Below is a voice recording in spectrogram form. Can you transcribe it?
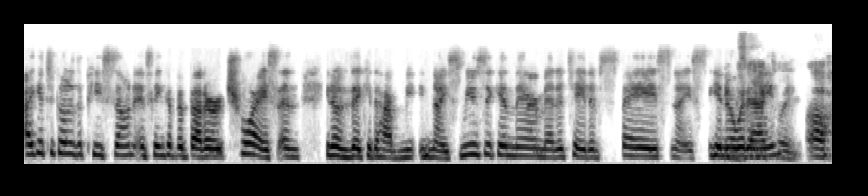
i get to go to the peace zone and think of a better choice and you know they could have me- nice music in there meditative space nice you know exactly. what i mean oh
